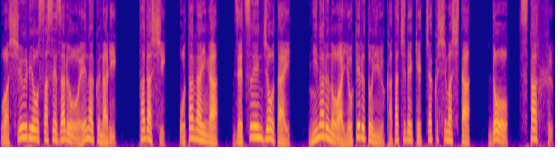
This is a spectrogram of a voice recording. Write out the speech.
は終了させざるを得なくなり、ただし、お互いが絶縁状態になるのは避けるという形で決着しました。同スタッフ。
